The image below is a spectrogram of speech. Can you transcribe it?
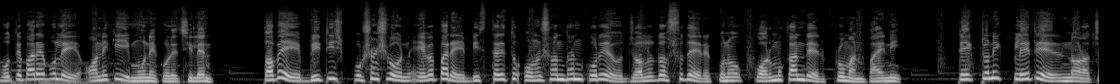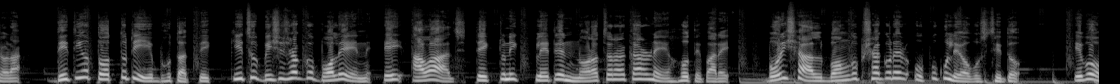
হতে পারে বলে অনেকেই মনে করেছিলেন। তবে ব্রিটিশ প্রশাসন এ ব্যাপারে বিস্তারিত অনুসন্ধান করেও জলদস্যুদের কোনো কর্মকাণ্ডের প্রমাণ পায়নি। টেকটনিক প্লেটের নড়াচড়া দ্বিতীয় তত্ত্বটি ভূতাত্ত্বিক। কিছু বিশেষজ্ঞ বলেন, এই আওয়াজ টেকটনিক প্লেটের নড়াচড়ার কারণে হতে পারে। বরিশাল বঙ্গোপসাগরের উপকূলে অবস্থিত এবং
